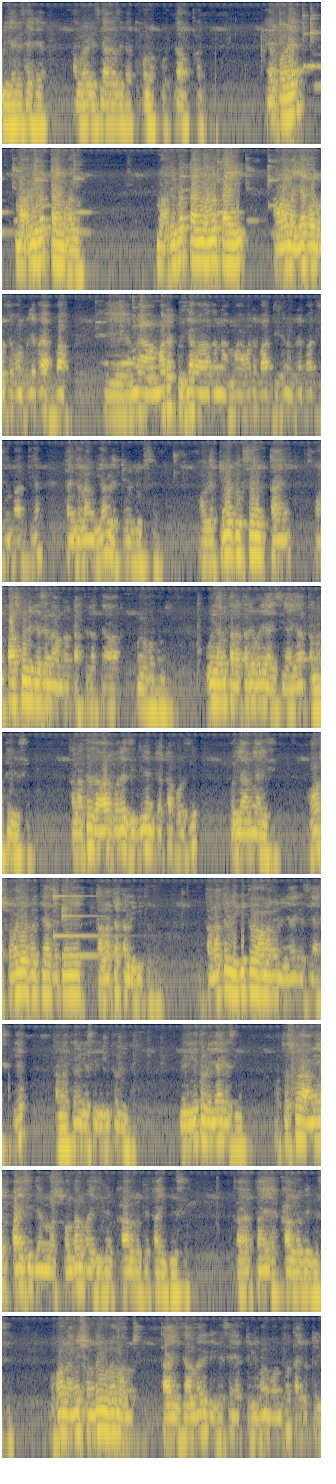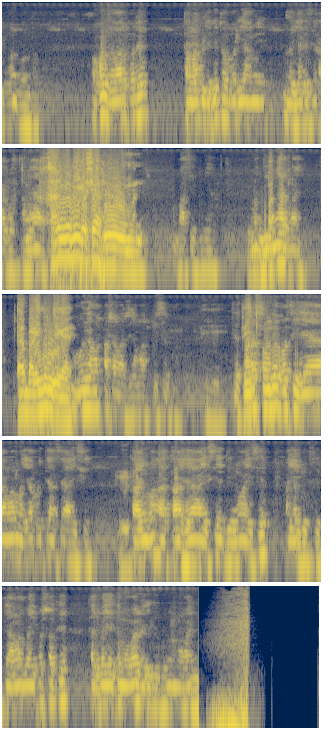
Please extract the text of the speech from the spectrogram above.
লইয়া গেছে হ্যাঁ। আমরা গেছি আরও জায়গা খনকপুর দাওয়াত খান এরপরে মাহরিবের টাইম হলো। মাহরিবের টাইম হলো তাই আমার মাইয়া ফোন করছে ফোন করিয়া ভাই আব্বা এ, আমি আমার খুঁজিয়া পাওয়া যায় না আমার আমার বাদ দিয়েছেন আমরা বাদ দিয়েছেন বাদ দিয়া তাই গেলাম গিয়া লেফটিনে ঢুকছেন। আর লেফটিনে ঢুকছেন তাই আমার পাঁচ মিনিট গেছে না আমরা ডাকতে ডাকতে আর কোনো খবর নেই। ওই আমি তাড়াতাড়ি করে আইসি আইয়া থানাতে গেছি। থানাতে যাওয়ার পরে জিডি এন্টারটা করছি করে আমি আইছি। আমার সবাই হইতে আছে তুমি থানাতে একটা লিখিত। থানাতে লিখিত এখন আমি লইয়া গেছি আজকে থানাতে গেছি লিখিত লইয়া। লিখিত লইয়া গেছি অথচ আমি পাইছি যেন সন্ধান পাইছি যেন খাল লোকে তাই গেছে। তাই খাল লোকে গেছে। তখন আমি সন্দেহমূলক মানুষ তাই যার লগে গেছে এর টেলিফোন বন্ধ তাইরও টেলিফোন বন্ধ। তখন যাওয়ার পরে থানাত লিখিত করি আমি লইয়া গেছি কাগজ থানায়। কার লগে গেছে বাসি দুনিয়া জিনিয়ার ভাই। তার বাড়ি কোন জায়গায়? ওই আমার পাশাপাশি আমার পিছে তার সঙ্গে তারা হে আমার মাইয়া হইতে আছে আইছে। তাই তা হে আইছে দিনও আইছে আইয়া ঢুকছে। আমার বাইকের সাথে তার ভাই একটা মোবাইল রেখেছে কোনো মোবাইল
